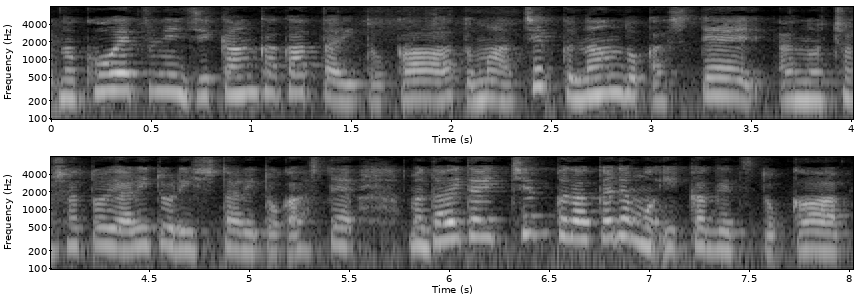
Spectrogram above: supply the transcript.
の校閲に時間かかったりとかあとまあチェック何度かしてあの著者とやり取りしたりとかして、まあ、大体チェックだけでも1ヶ月とか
